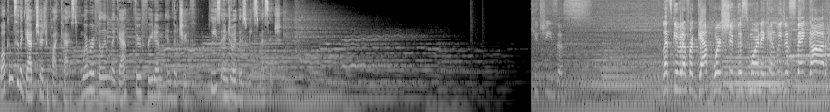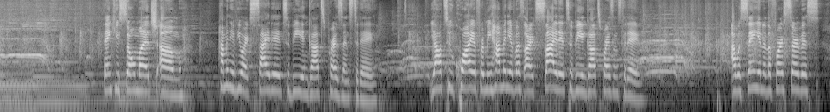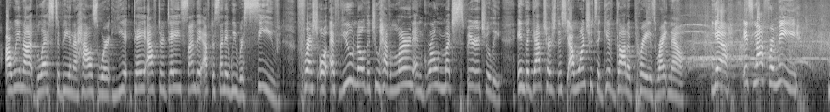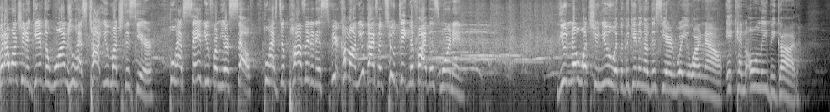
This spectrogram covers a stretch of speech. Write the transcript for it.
Welcome to the Gap Church podcast, where we're filling the gap through freedom and the truth. Please enjoy this week's message. Thank you, Jesus. Let's give it up for Gap Worship this morning. Can we just thank God? Thank you so much. Um, how many of you are excited to be in God's presence today? Y'all too quiet for me. How many of us are excited to be in God's presence today? I was saying in the first service, are we not blessed to be in a house where day after day, Sunday after Sunday, we receive fresh oil? If you know that you have learned and grown much spiritually in the Gap Church this year, I want you to give God a praise right now. Yeah, it's not for me, but I want you to give the one who has taught you much this year, who has saved you from yourself, who has deposited his spirit. Come on, you guys are too dignified this morning. You know what you knew at the beginning of this year and where you are now. It can only be God.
